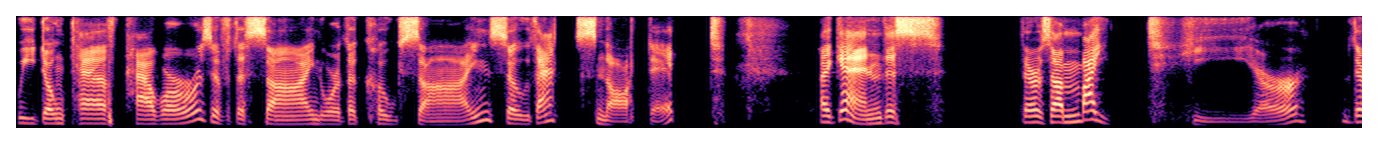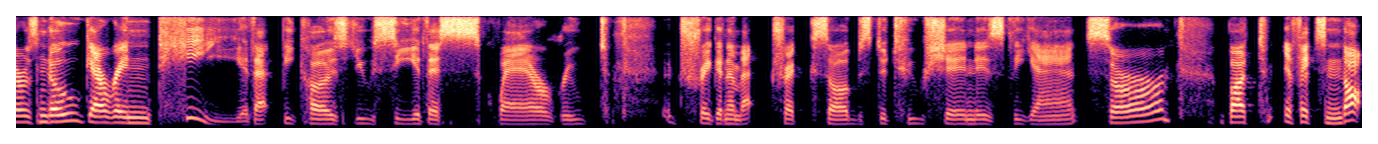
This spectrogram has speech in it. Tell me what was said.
We don't have powers of the sine or the cosine, so that's not it. Again, this there's a might here. There's no guarantee that because you see this square root trigonometric substitution is the answer. But if it's not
